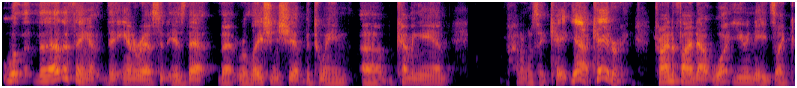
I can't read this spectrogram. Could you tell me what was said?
Well, the, the other thing that interested is that that relationship between um, coming in, I don't want to say ca- yeah, catering, trying to find out what you needs, like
